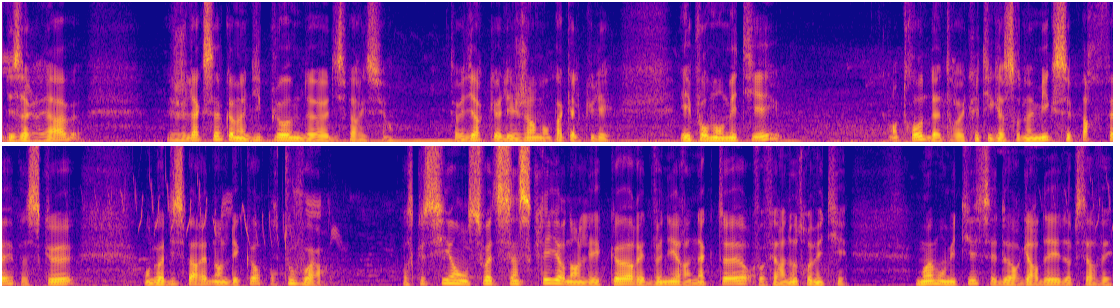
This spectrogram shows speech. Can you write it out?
désagréable, je l'accepte comme un diplôme de disparition. Ça veut dire que les gens m'ont pas calculé. Et pour mon métier, entre autres d'être critique astronomique, c'est parfait parce que on doit disparaître dans le décor pour tout voir. Parce que si on souhaite s'inscrire dans le décor et devenir un acteur, il faut faire un autre métier. Moi, mon métier, c'est de regarder et d'observer.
